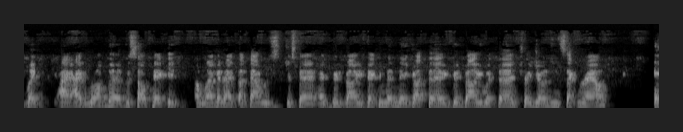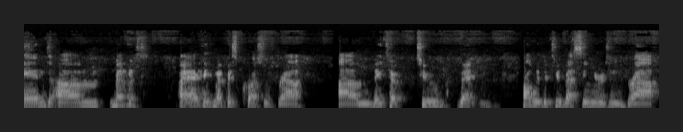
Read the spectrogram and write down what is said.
like I, I love the Vassell pick at eleven. I thought that was just a, a good value pick, and then they got the good value with the Tre Jones in the second round, and um, Memphis. I, I think Memphis crushed this draft. Um, they took two that probably the two best seniors in the draft,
